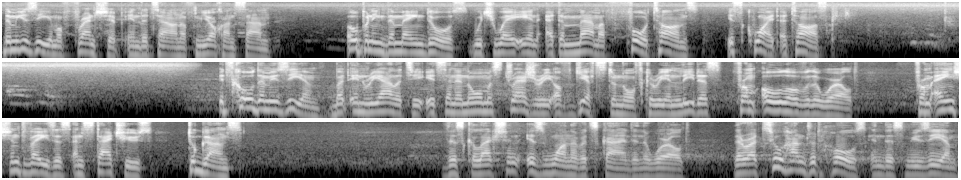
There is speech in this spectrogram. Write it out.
the Museum of Friendship in the town of Myohyangsan. Opening the main doors, which weigh in at a mammoth 4 tons, is quite a task. It's called a museum, but in reality it's an enormous treasury of gifts to North Korean leaders from all over the world. From ancient vases and statues to guns. This collection is one of its kind in the world. There are 200 halls in this museum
